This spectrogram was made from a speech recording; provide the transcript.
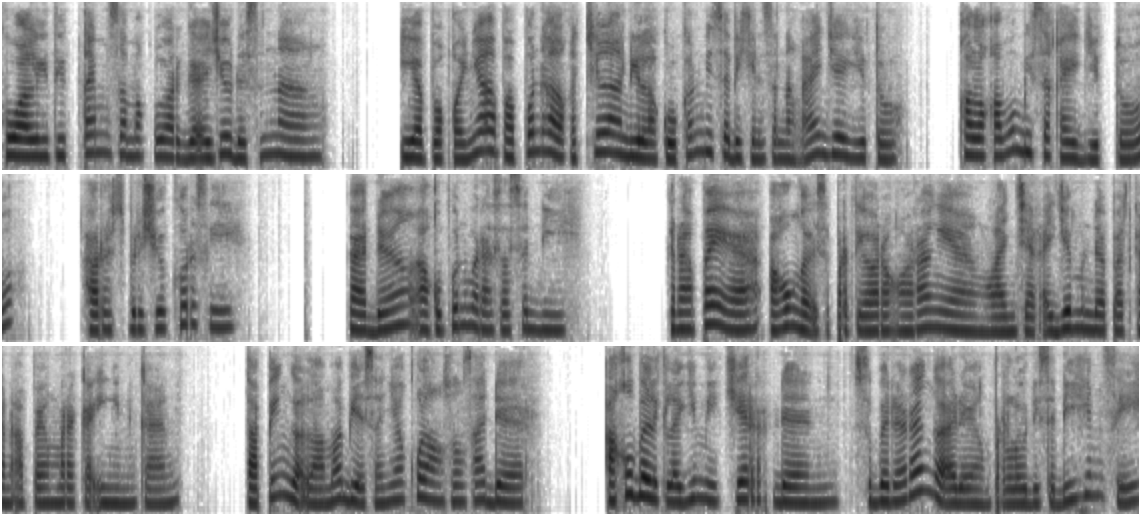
Quality time sama keluarga aja udah senang. Ya pokoknya apa pun hal kecil yang dilakukan bisa bikin senang aja gitu. Kalau kamu bisa kayak gitu, harus bersyukur sih. Kadang aku pun merasa sedih. Kenapa ya aku nggak seperti orang-orang yang lancar aja mendapatkan apa yang mereka inginkan, tapi nggak lama biasanya aku langsung sadar. Aku balik lagi mikir dan sebenarnya nggak ada yang perlu disedihin sih.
